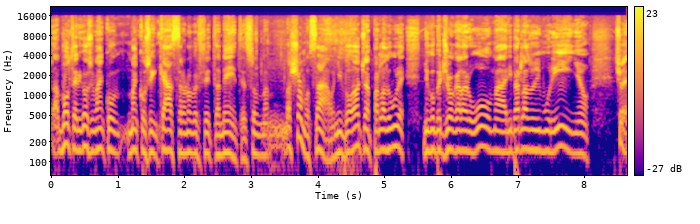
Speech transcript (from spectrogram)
a volte le cose manco, manco si incastrano perfettamente, insomma, lasciamo stare, ogni volta oggi ha parlato pure di come gioca la Roma, ha riparlato di Murigno, cioè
